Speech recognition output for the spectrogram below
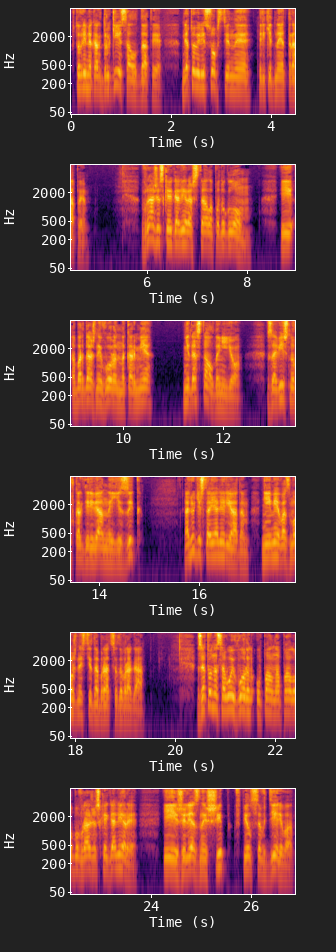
в то время как другие солдаты готовили собственные перекидные трапы. Вражеская галера встала под углом, и абордажный ворон на корме не достал до нее, зависнув как деревянный язык, а люди стояли рядом, не имея возможности добраться до врага. Зато носовой ворон упал на палубу вражеской галеры, и железный шип впился в дерево.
